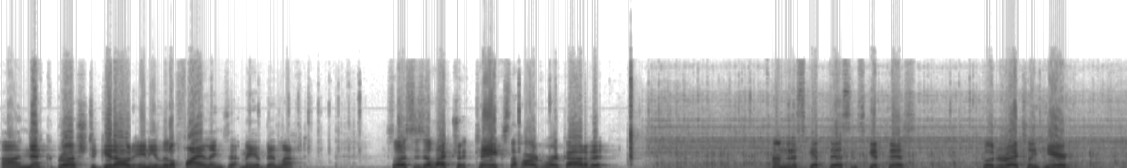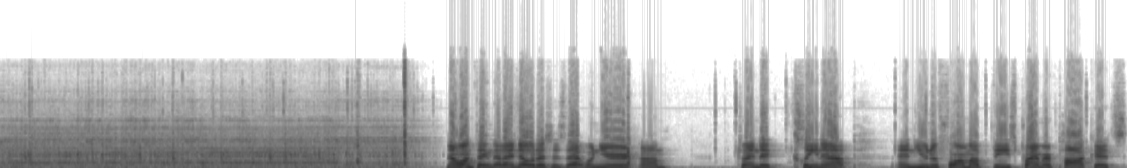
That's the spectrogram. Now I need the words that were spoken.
uh, neck brush to get out any little filings that may have been left. So this is electric, takes the hard work out of it. I'm going to skip this and skip this, go directly here. Now one thing that I notice is that when you're um, trying to clean up and uniform up these primer pockets,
